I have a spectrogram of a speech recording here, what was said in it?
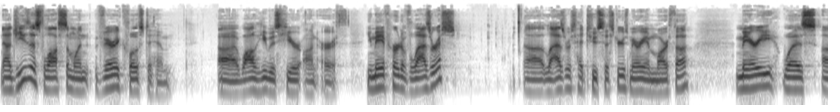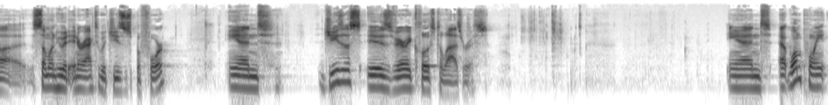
Now, Jesus lost someone very close to him uh, while he was here on earth. You may have heard of Lazarus. Uh, Lazarus had two sisters, Mary and Martha. Mary was uh, someone who had interacted with Jesus before, and Jesus is very close to Lazarus. And at one point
